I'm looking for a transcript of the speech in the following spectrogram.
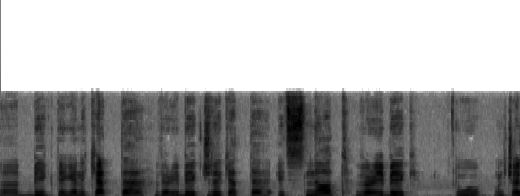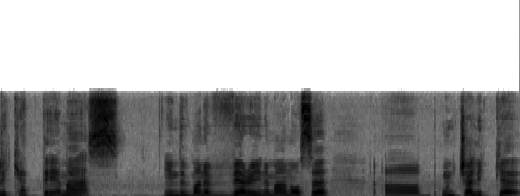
Uh, big degani katta, very big juda katta. It's not very big. U unchalik katta emas. endi mana veryni ma'nosi uh, unchalikka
